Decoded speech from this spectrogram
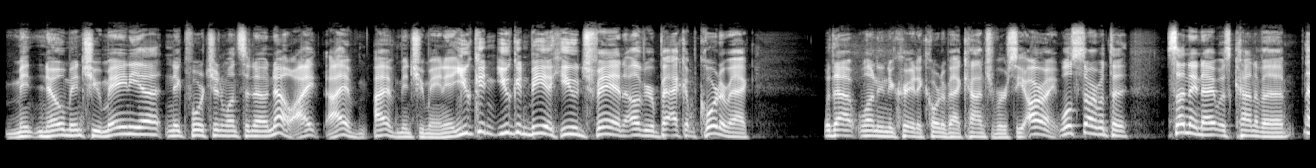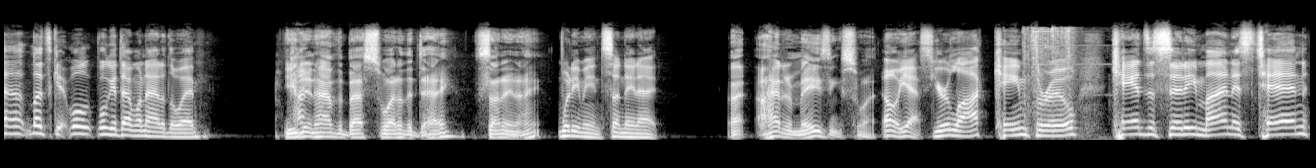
Min- no Minshew mania. Nick Fortune wants to know. No, I I have I have Minshew mania. You can you can be a huge fan of your backup quarterback without wanting to create a quarterback controversy. All right, we'll start with the Sunday night was kind of a uh, let's get we'll we'll get that one out of the way. You Con- didn't have the best sweat of the day Sunday night. What do you mean Sunday night? I, I had an amazing sweat. Oh yes, your lock came through. Kansas City minus ten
